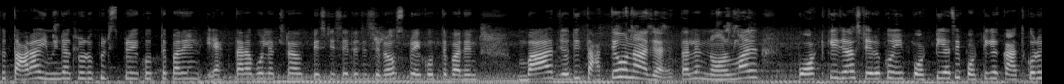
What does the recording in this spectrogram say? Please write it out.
তো তারা ইমিডাক্লোরোপিড স্প্রে করতে পারেন। একতারা বলে একটা পেস্টিসাইড আছে, সেটাও স্প্রে করতে পারেন। বা যদি তাতেও না যায়, তাহলে নর্মাল পটকে জাস্ট এরকম এই পটটি আছে, পটটিকে কাত করে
